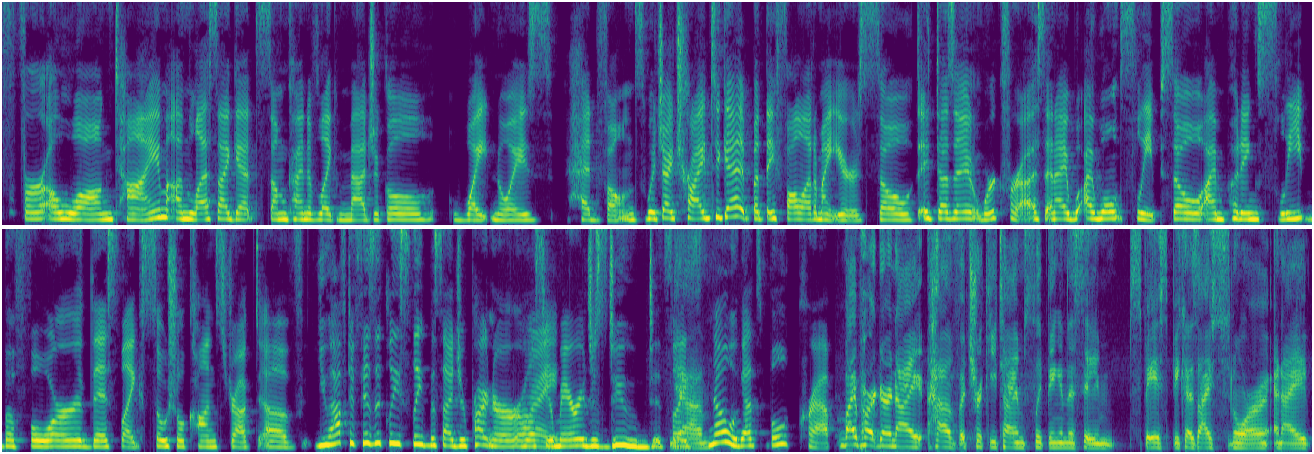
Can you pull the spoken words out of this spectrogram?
for a long time unless I get some kind of like magical white noise headphones, which I tried to get, but they fall out of my ears. So it doesn't work for us. And I, I won't sleep. So I'm putting sleep before this like social construct of you have to physically sleep beside your partner or else Right. your marriage is doomed. It's Yeah. like, no, that's bull crap. My partner and I have a tricky time sleeping in the same space because I snore and I,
